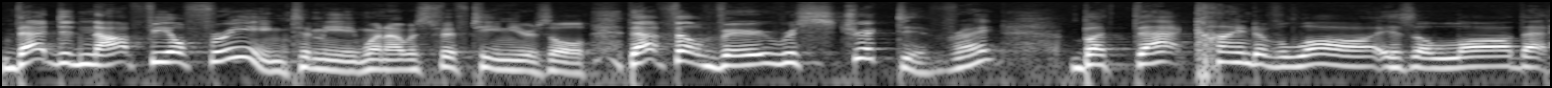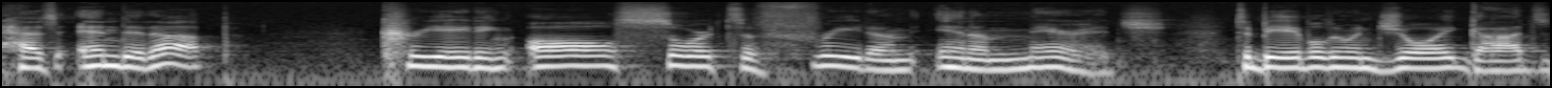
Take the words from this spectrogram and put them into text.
that did not feel freeing to me when I was 15 years old. That felt very restrictive, right? But that kind of law is a law that has ended up creating all sorts of freedom in a marriage to be able to enjoy God's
